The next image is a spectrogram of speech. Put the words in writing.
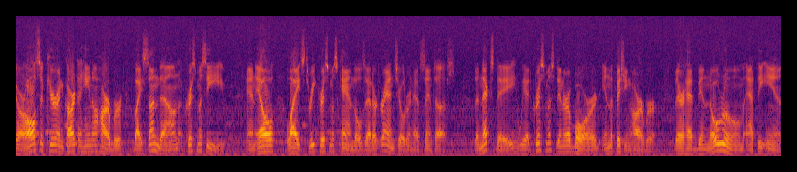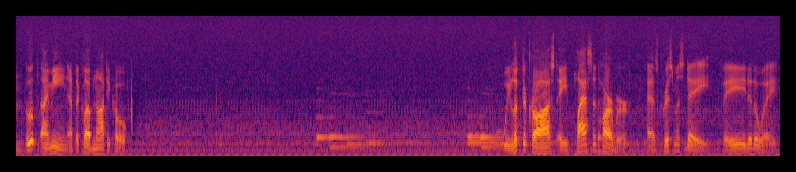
We are all secure in Cartagena harbor by sundown Christmas Eve, and El lights three Christmas candles that our grandchildren have sent us. The next day we had Christmas dinner aboard in the fishing harbor. There had been no room at the inn. Oops, I mean at the Club Nautico. We looked across a placid harbor as Christmas Day faded away.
